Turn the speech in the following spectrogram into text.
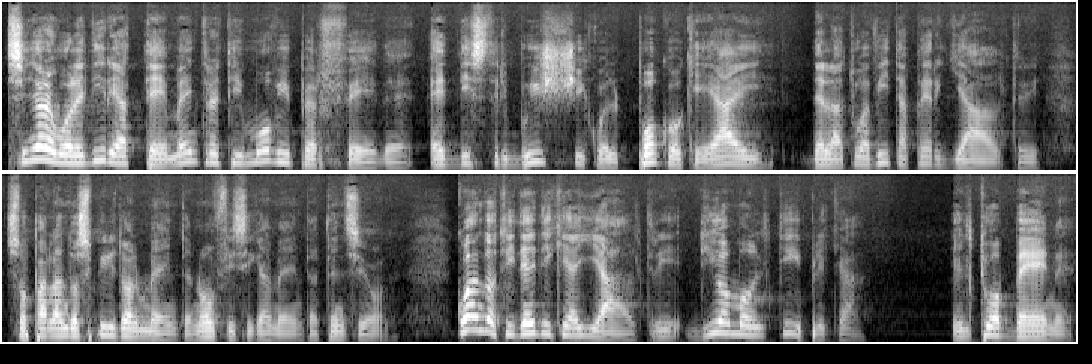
Il Signore vuole dire a te, mentre ti muovi per fede e distribuisci quel poco che hai della tua vita per gli altri, sto parlando spiritualmente, non fisicamente, attenzione, quando ti dedichi agli altri, Dio moltiplica il tuo bene,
